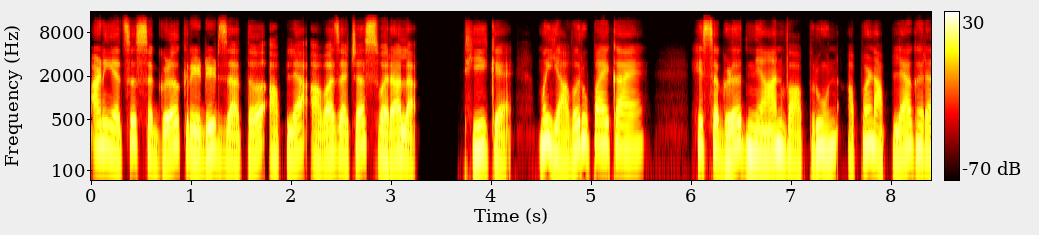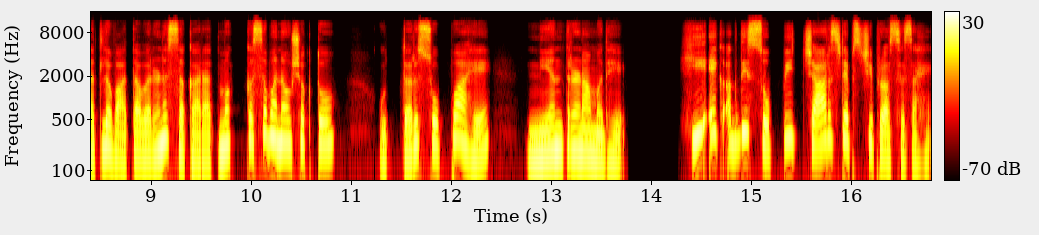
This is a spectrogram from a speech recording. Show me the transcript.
आणि याचं सगळं क्रेडिट जातं आपल्या आवाजाच्या स्वराला. ठीक आहे मग यावर उपाय काय? हे सगळं ज्ञान वापरून आपण आपल्या घरातलं वातावरण सकारात्मक कसं बनवू शकतो? उत्तर सोपं आहे नियंत्रणामध्ये. ही एक अगदी सोपी चार स्टेप्सची प्रोसेस आहे.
